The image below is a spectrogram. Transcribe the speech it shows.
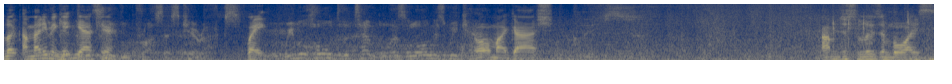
Look, I'm not even getting gas here. process, Karax. Wait. We will hold the temple as long as we can. Oh my gosh. I'm just losing, boys.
